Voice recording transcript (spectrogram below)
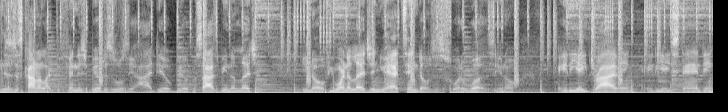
This is just kind of like the finished build. This was the ideal build. Besides being a legend, you know, if you weren't a legend, you had tendos. This is what it was. You know, 88 driving, 88 standing,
